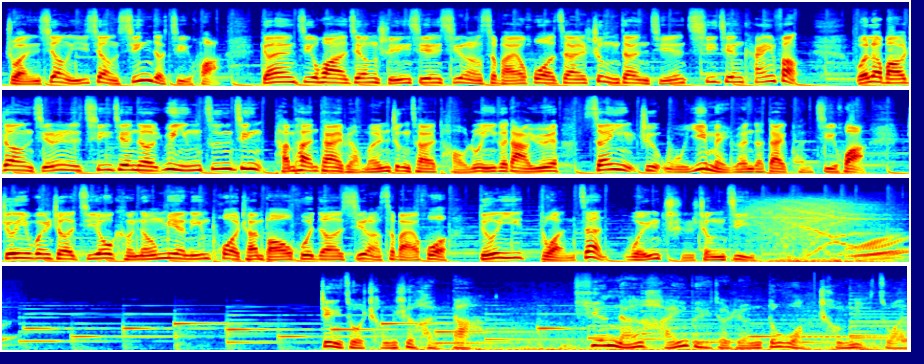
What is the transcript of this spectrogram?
转向一项新的计划。该计划将使一些希尔斯百货在圣诞节期间开放。为了保障节日期间的运营资金，谈判代表们正在讨论一个大约三亿至五亿美元的贷款计划。这意味着极有可能面临破产保护的希尔斯百货得以短暂维持生计。这座城市很大，天南海北的人都往城里钻。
